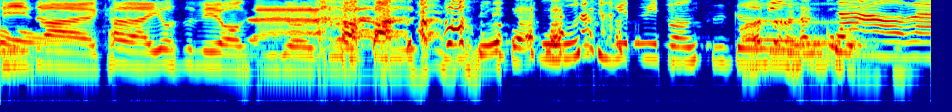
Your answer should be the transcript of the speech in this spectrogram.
披带，看来又是灭亡之歌，是不是？无情的灭亡之歌，到啦！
